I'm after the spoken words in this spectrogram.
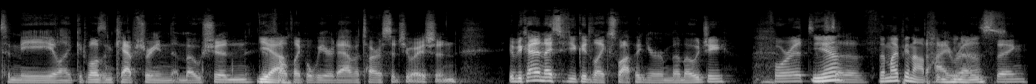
to me. Like it wasn't capturing emotion. It Yeah. felt like a weird avatar situation. It'd be kind of nice if you could like swap in your emoji for it Yeah, instead of that might be an the option. high who res thing.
